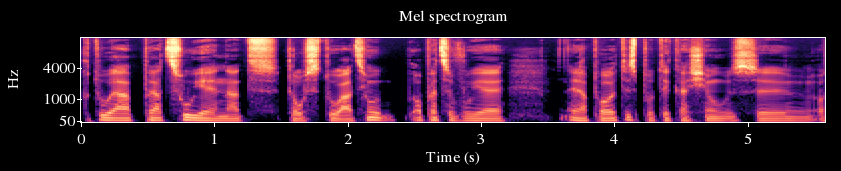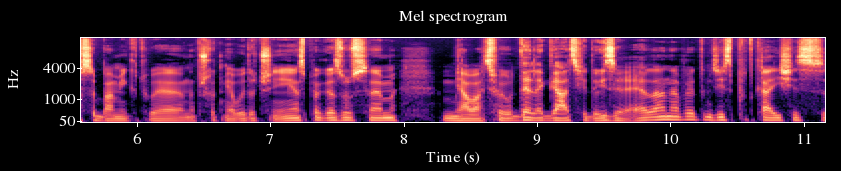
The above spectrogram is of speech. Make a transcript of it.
która pracuje nad tą sytuacją, opracowuje raporty, spotyka się z osobami, które na przykład miały do czynienia z Pegasusem, miała swoją delegację do Izraela nawet, gdzie spotkali się z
